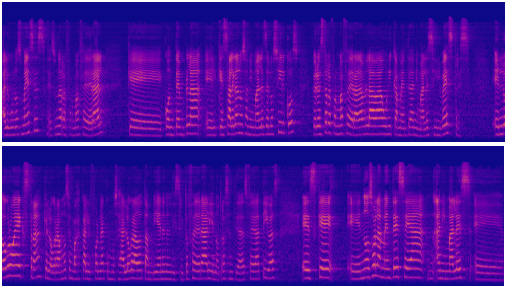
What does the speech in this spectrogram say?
algunos meses, es una reforma federal que contempla el que salgan los animales de los circos, pero esta reforma federal hablaba únicamente de animales silvestres. El logro extra que logramos en Baja California, como se ha logrado también en el Distrito Federal y en otras entidades federativas, es que eh, no solamente sean animales eh,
